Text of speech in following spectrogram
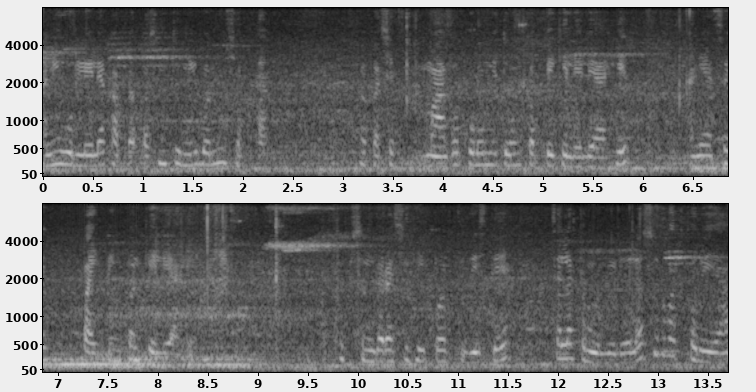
आणि उरलेल्या कापडापासून तुम्ही बनवू शकता. मग असे मागं पुढं मी दोन कप्पे केलेले आहेत आणि असं पायपिंग पण केली आहे. खूप सुंदर अशी ही पर्स दिसते. चला तर मग व्हिडिओला सुरुवात करूया.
